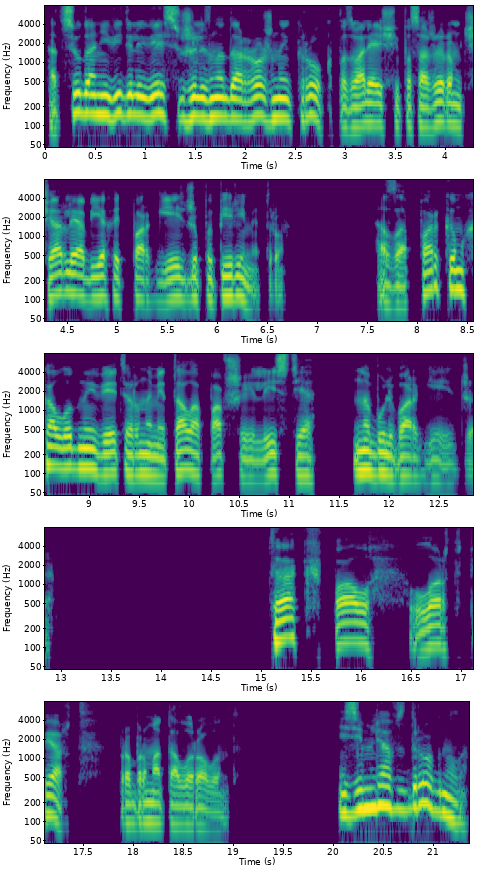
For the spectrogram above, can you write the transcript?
Отсюда они видели весь железнодорожный круг, позволяющий пассажирам Чарли объехать парк Гейджа по периметру. А за парком холодный ветер наметал опавшие листья на бульвар Гейджа. «Так пал лорд Перт», — пробормотал Роланд. «Земля вздрогнула»,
